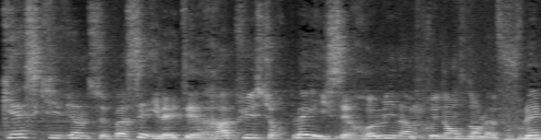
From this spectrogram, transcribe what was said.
qu'est-ce qui vient de se passer? Il a été rappuyé sur play, il s'est remis l'imprudence dans la foulée,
